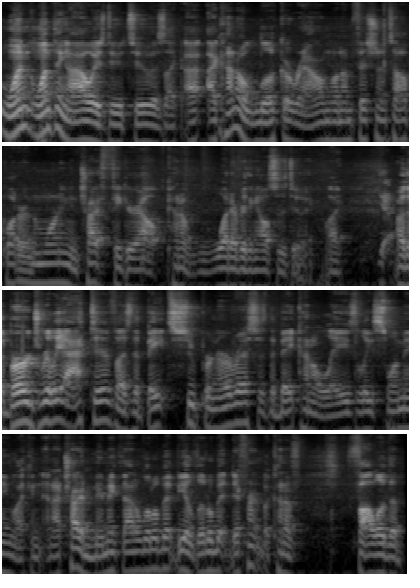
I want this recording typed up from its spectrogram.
One one thing I always do too is like I, I kind of look around when I'm fishing at topwater in the morning and try to figure out kind of what everything else is doing. Like, Yeah. are the birds really active? Is the bait super nervous? Is the bait kind of lazily swimming? Like, and, and I try to mimic that a little bit, be a little bit different, but kind of follow the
